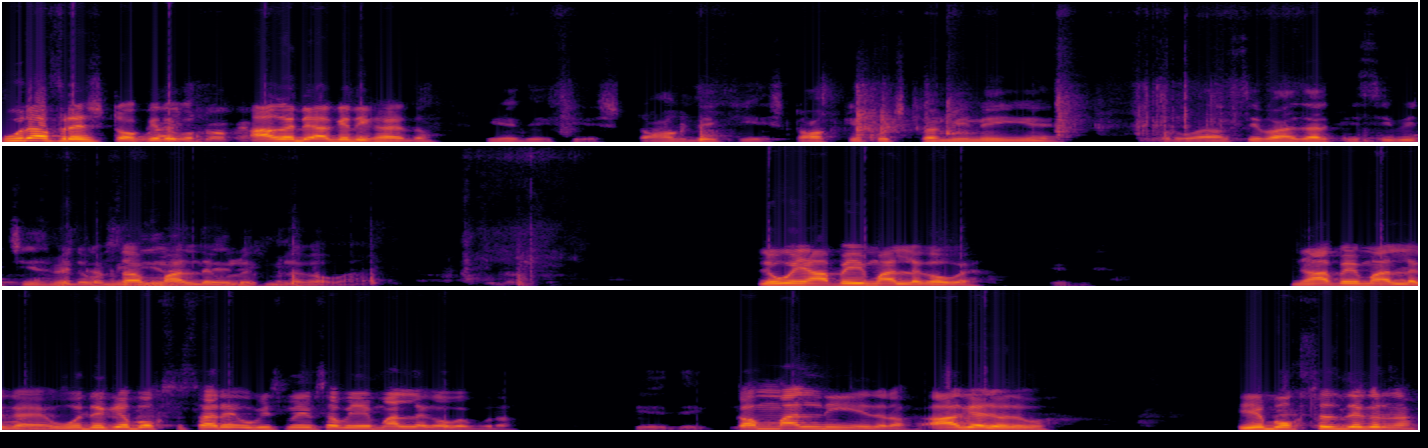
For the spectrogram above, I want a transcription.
पूरा फ्रेश स्टॉक ये देखो। आगे आगे दिखाए तो। ये देखिए स्टॉक देखिए स्टॉक की कुछ कमी नहीं है। और वारसी बाज़ार किसी भी चीज़ में कमी सब नहीं माल देखो इसमें लगा हुआ है। देखो यहाँ पे भी माल लगा हुआ है। यहाँ पे माल लगा है। वो देखे बॉक्स सारे इसमें सब ये माल लगा हुआ है पूरा। देखिए। कम माल नहीं है जरा आगे आ जाओ देखो। ये बॉक्सेस देख रहे ना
